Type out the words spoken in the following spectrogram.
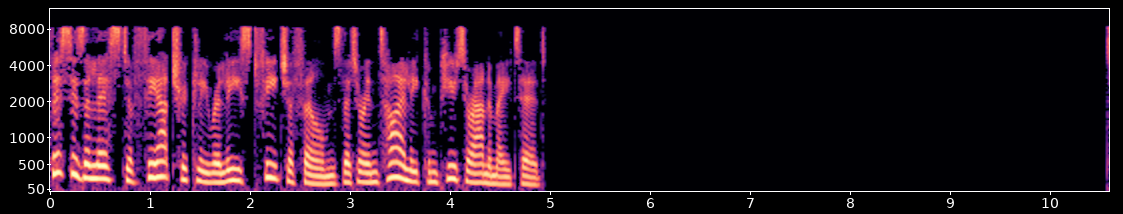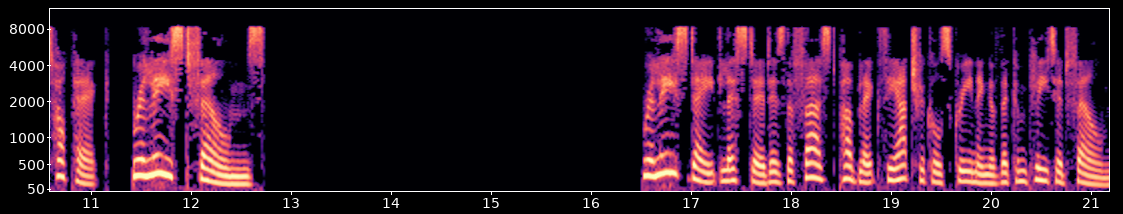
This is a list of theatrically released feature films that are entirely computer animated. Topic: Released films. Release date listed is the first public theatrical screening of the completed film.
